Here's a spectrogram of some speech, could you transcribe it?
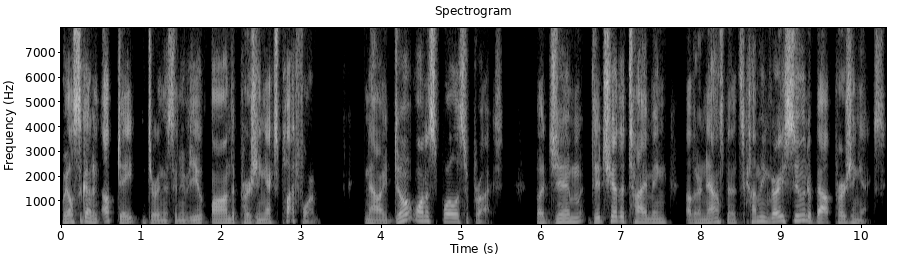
We also got an update during this interview on the Pershing X platform. Now, I don't want to spoil a surprise, but Jim did share the timing of an announcement that's coming very soon about Pershing X.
